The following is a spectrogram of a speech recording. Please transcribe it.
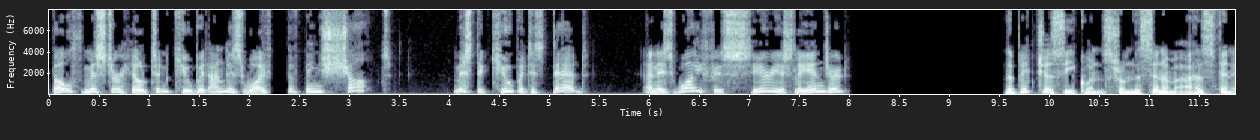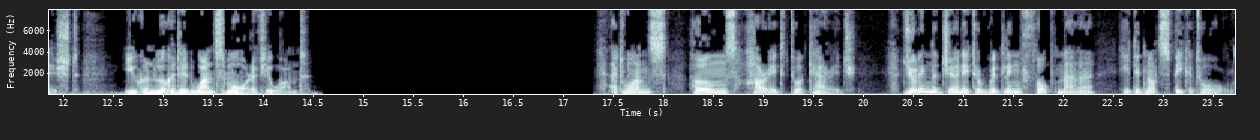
Both Mr. Hilton Cubitt and his wife have been shot. Mr. Cubitt is dead, and his wife is seriously injured. The picture sequence from the cinema has finished. You can look at it once more if you want. At once, Holmes hurried to a carriage. During the journey to Ridlingthorpe Manor, he did not speak at all,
